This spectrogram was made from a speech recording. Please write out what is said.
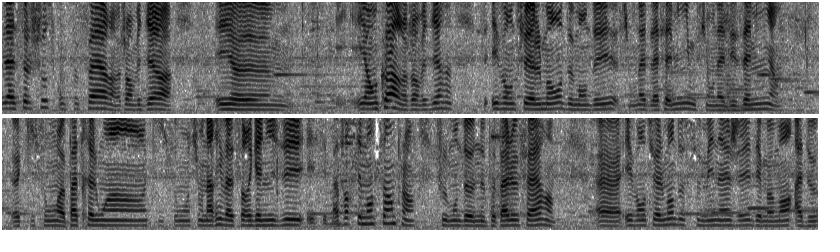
La seule chose qu'on peut faire, j'ai envie de dire, et, euh, et encore, j'ai envie de dire, c'est éventuellement demander si on a de la famille ou si on a des amis euh, qui sont euh, pas très loin, qui sont, si on arrive à s'organiser, et c'est pas forcément simple, hein, tout le monde euh, ne peut pas le faire, euh, éventuellement de se ménager des moments à deux.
